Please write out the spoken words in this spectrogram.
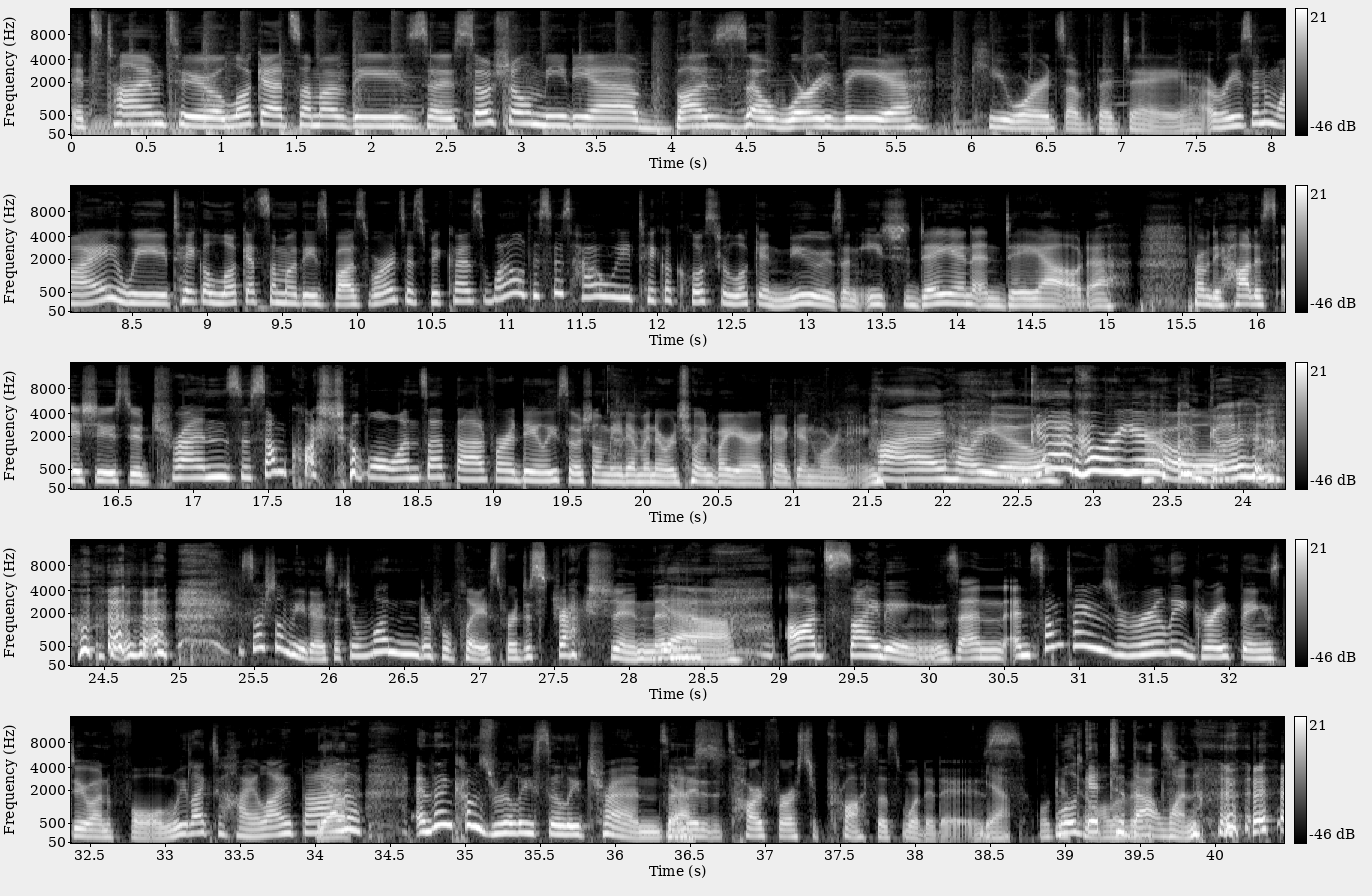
It's time to look at some of these uh, social media buzz-worthy keywords of the day. A reason why we take a look at some of these buzzwords is because, well, this is how we take a closer look at news and each day in and day out. Uh, from the hottest issues to trends, some questionable ones at that for our daily social media minute. We're joined by Erica. Good morning. Hi, how are you? Good. How are you? I'm good. social media is such a wonderful place for distraction and Yeah. odd sightings and and sometimes really great things do unfold. We like to highlight that. Yep. And then comes really silly trends and Yes. it's hard for us to process what it is. Yeah, We'll we'll get to, get to, that it. one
